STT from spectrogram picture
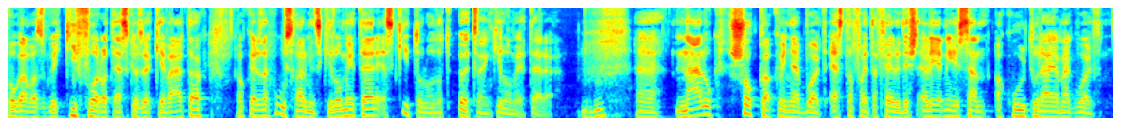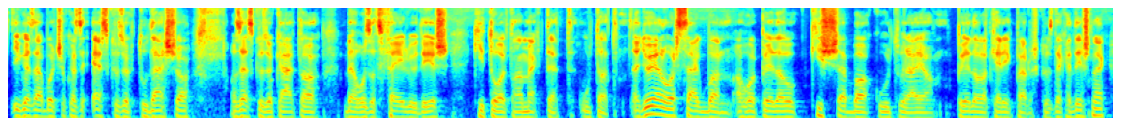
fogalmazunk, hogy kiforrott eszközökké váltak, akkor ez a 20-30 kilométer, ez kitolódott 50 kilométerre. Uh-huh. Náluk sokkal könnyebb volt ezt a fajta fejlődést elérni, hiszen a kultúrája meg volt. Igazából csak az eszközök tudása, az eszközök által behozott fejlődés kitolta a megtett utat. Egy olyan országban, ahol például kisebb a kultúrája, például a kerékpáros közlekedésnek,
